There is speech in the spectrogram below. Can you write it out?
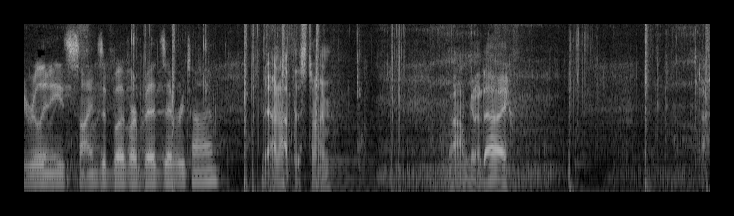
We really need signs above our beds every time. No, not this time. Wow, I'm gonna die. Ah,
